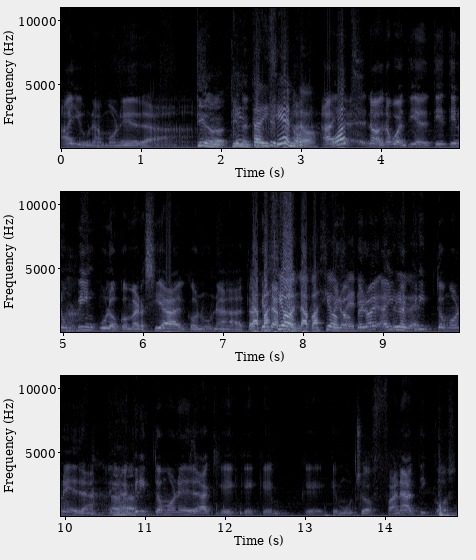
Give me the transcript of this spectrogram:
hay una moneda. ¿Tiene, ¿Qué está diciendo? ¿no? Eh, no, no, bueno, tiene, tiene, un vínculo comercial con una tarjeta. La pasión, la pasión. Pero, pero hay, una criptomoneda, hay una criptomoneda que, que, que, que, muchos fanáticos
